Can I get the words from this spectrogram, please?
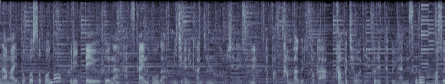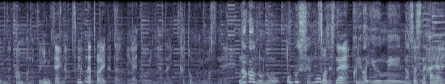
名前どこそこの栗っていう風な扱いの方が身近に感じるのかもしれないですね。やっぱ丹波栗とか丹波地方で採れた栗なんですけど、まあ、そういう風な丹波の栗みたいなそういう風な捉え方が意外と多いんじゃないかと思いますね。長野の小布施もそうですね。栗は有名なんそうですね。はいはい。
